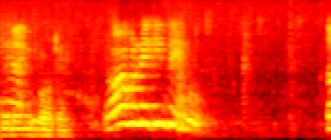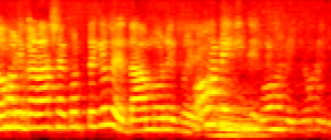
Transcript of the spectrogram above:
এটা ইম্পর্টেন্ট ওখানে কিনতে তখনকার আশা করতে গেলে দাম অনেক হয়ে ওখানে কিনতে ওখানে ওখানে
